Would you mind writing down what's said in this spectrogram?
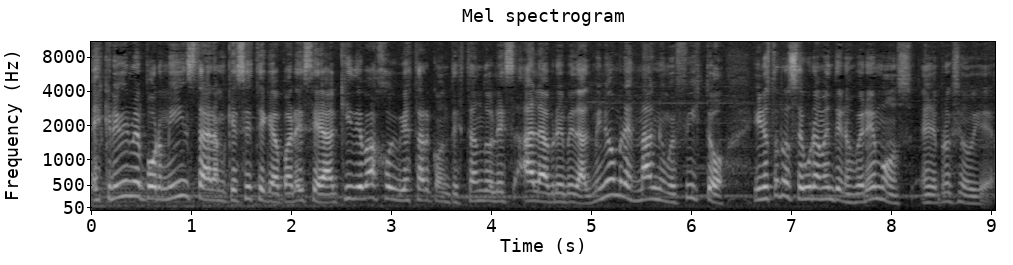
escribirme por mi Instagram, que es este que aparece aquí debajo, y voy a estar contestándoles a la brevedad. Mi nombre es Magnum Mefisto y nosotros seguramente nos veremos en el próximo video.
